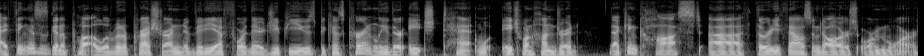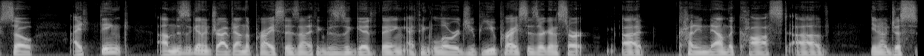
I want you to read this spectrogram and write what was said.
I think this is going to put a little bit of pressure on NVIDIA for their GPUs because currently their H10, H100, that can cost uh, $30,000 or more. So I think um, this is going to drive down the prices, and I think this is a good thing. I think lower GPU prices are going to start uh, cutting down the cost of, you know, just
